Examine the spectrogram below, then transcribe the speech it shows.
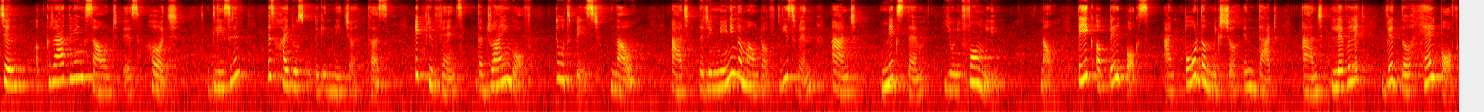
till a crackling sound is heard. Glycerin is hygroscopic in nature, thus it prevents the drying of toothpaste. Now add the remaining amount of glycerin and mix them uniformly. Now take a pill box and pour the mixture in that and level it with the help of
